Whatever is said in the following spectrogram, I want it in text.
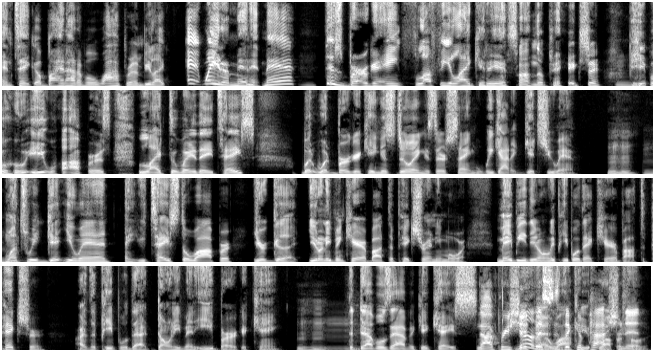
and take a bite out of a Whopper and be like, hey, wait a minute, man. This burger ain't fluffy like it is on the picture. Mm. People who eat Whoppers like the way they taste. But what Burger King is doing is they're saying, we got to get you in. Mhm. Once we get you in and you taste the Whopper, you're good. You don't even care about the picture anymore. Maybe the only people that care about the picture are the people that don't even eat Burger King. Mhm. The devil's advocate case. No, I appreciate No, that. this is the compassionate Whopper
